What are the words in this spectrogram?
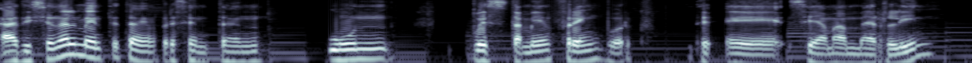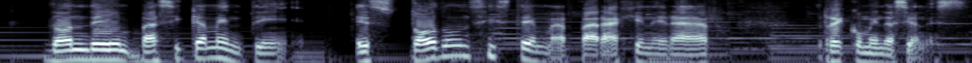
Adicionalmente también presentan un, pues también framework, eh, se llama Merlin, donde básicamente es todo un sistema para generar recomendaciones.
